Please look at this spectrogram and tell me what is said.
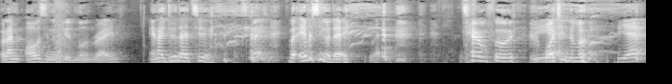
but I'm always in a good mood, right? and I do that too. It's crazy. but every single day, Yeah. terrible food, Yeah. watching the movie. yeah.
